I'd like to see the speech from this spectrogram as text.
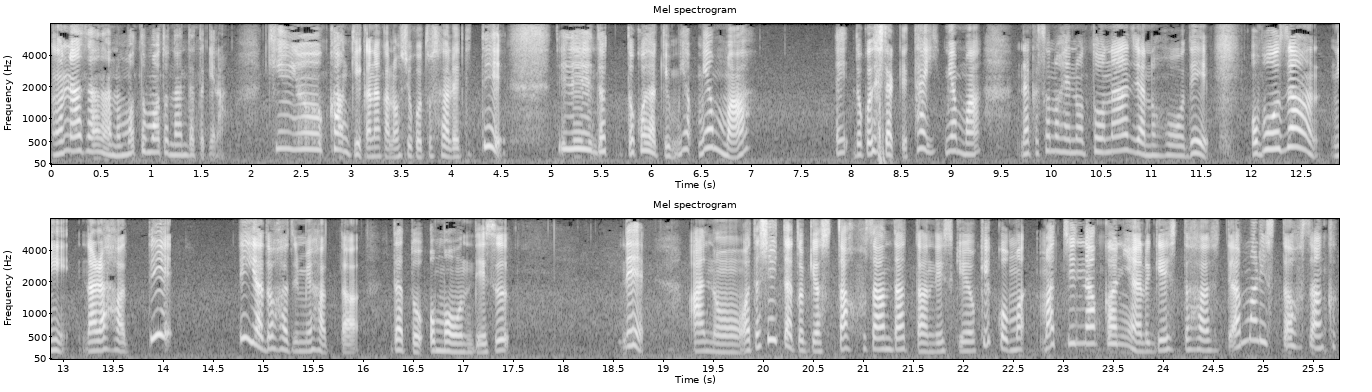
女さんあの、もともと何だったっけな？金融関係かなんかのお仕事されてて、で、で、ど、どこだっけ？ミャミャンマー？え、どこでしたっけ？タイ？ミャンマー？なんかその辺の東南アジアの方で、お坊さんにならはって、で、宿始めはった、だと思うんです。で、あの、私行った時はスタッフさんだったんですけど、結構、ま、街中にあるゲストハウスってあんまりスタッフさん関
